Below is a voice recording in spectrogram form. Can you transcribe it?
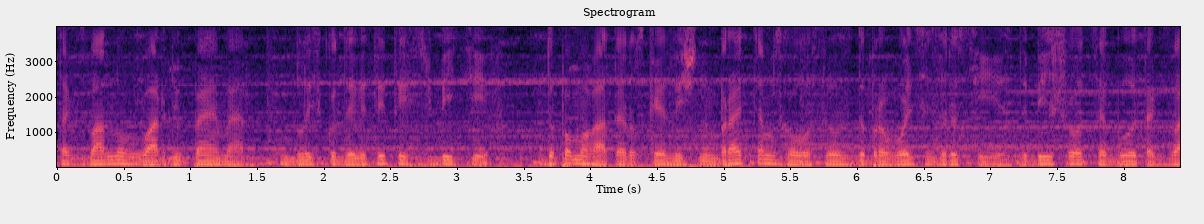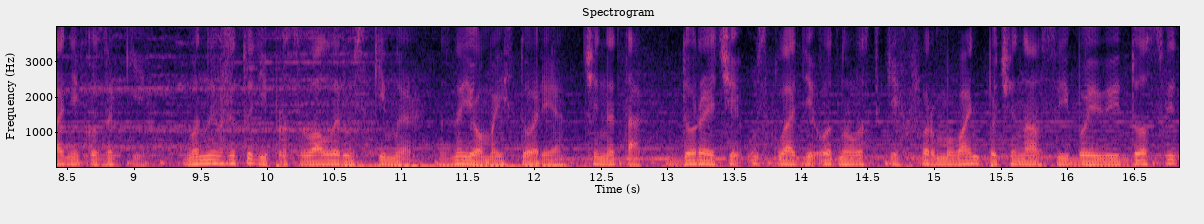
так звану гвардію ПМР, близько 9 тисяч бійців. Допомагати рускоязичним браттям зголосились добровольці з Росії. Здебільшого це були так звані козаки. Вони вже тоді працювали руський мир. Знайома історія, чи не так? До речі, у складі одного з таких формувань починав свій бойовий досвід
